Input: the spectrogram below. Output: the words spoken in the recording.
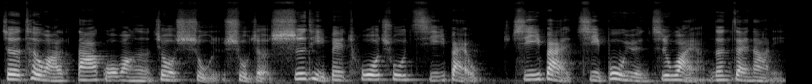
这特瓦拉国王呢，就数数着尸体被拖出几百、几百、几步远之外啊，扔在那里。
